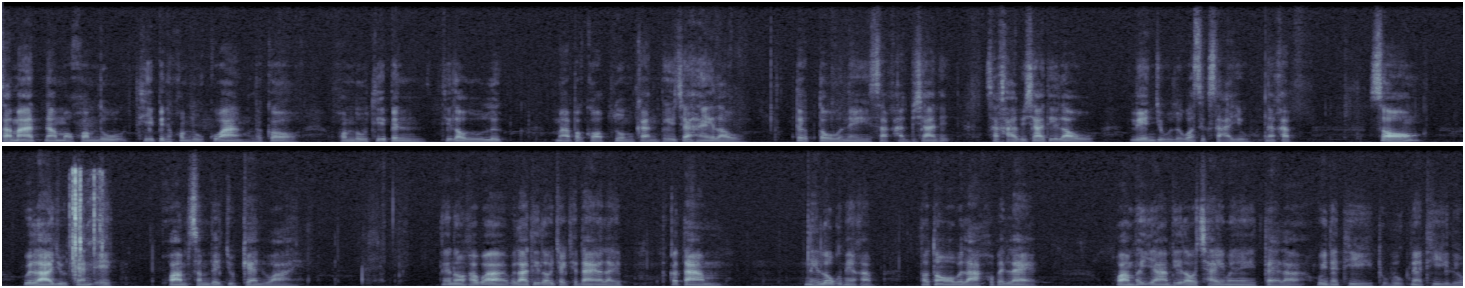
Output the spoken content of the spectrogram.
สามารถนำเอาความรู้ที่เป็นความรู้กว้าง แล้วก็ความรู้ที่เป็นที่เรารู้ลึกมาประกอบรวมกัน เพื่อจะให้เราเติบโตในสาขาวิชาที่สาขาวิชาที่เราเรียนอยู่หรือว่าศึกษาอยู่นะครับ 2. เวลาอยู่แกน x ความสำเร็จอยู่แกน y แน่นอนครับว่าเวลาที่เราอยากจะได้อะไรก็ตามในโลกเนี่ยครับ เราต้องเอาเวลาเข้าไปแลกความพยายามที่เราใช้มาในแต่ละวินาทีทุกๆ นาที หรือ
